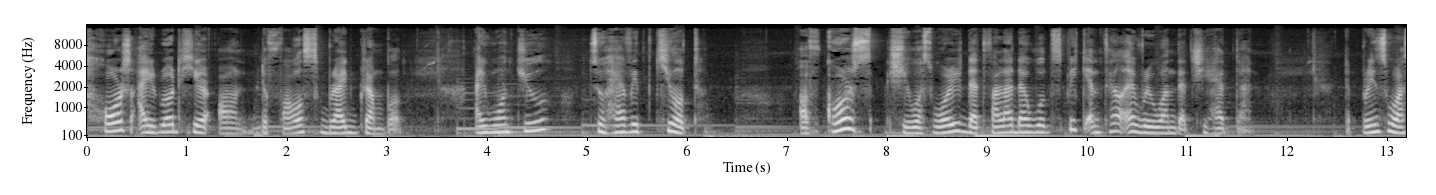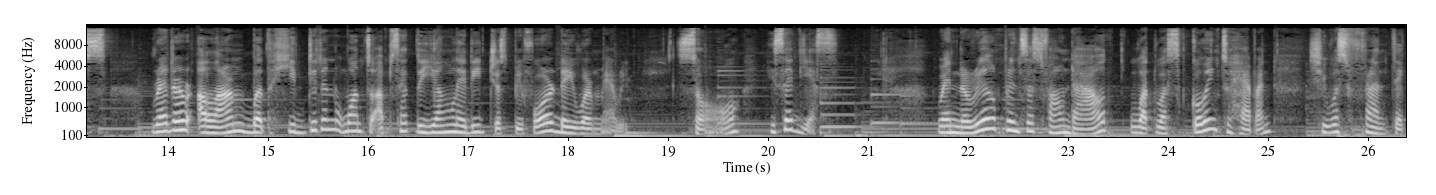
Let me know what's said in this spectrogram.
horse I rode here on, the false bride grumbled. I want you to have it killed. Of course, she was worried that Falada would speak and tell everyone that she had done. The prince was rather alarmed, but he didn't want to upset the young lady just before they were married. So he said yes. When the real princess found out what was going to happen, she was frantic.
